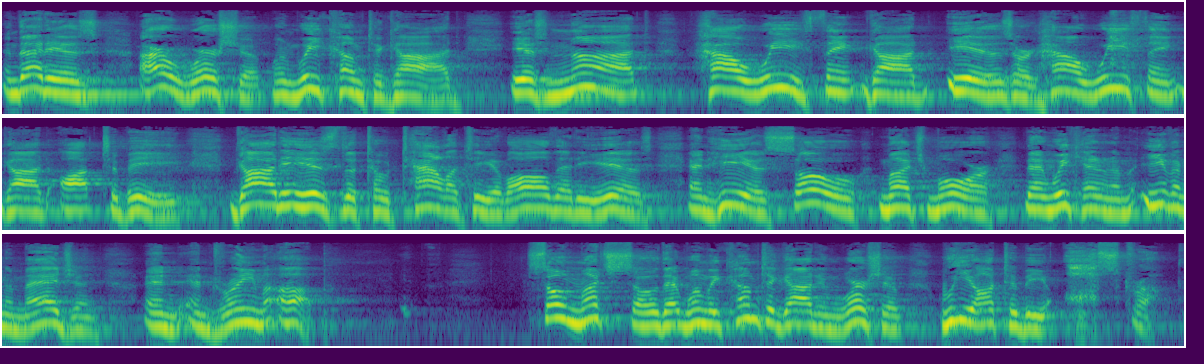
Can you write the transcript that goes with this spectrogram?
And that is our worship when we come to God is not how we think God is or how we think God ought to be. God is the totality of all that He is, and He is so much more than we can even imagine and, and dream up. So much so that when we come to God in worship, we ought to be awestruck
